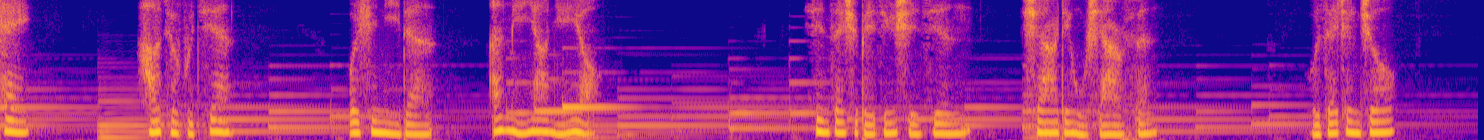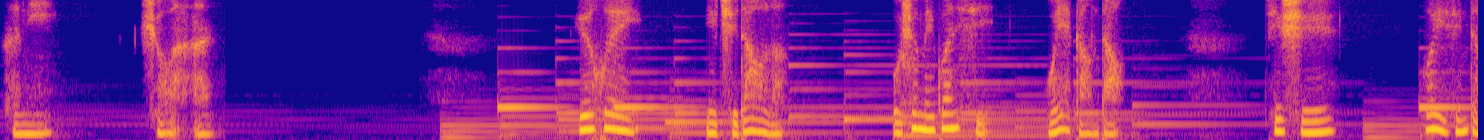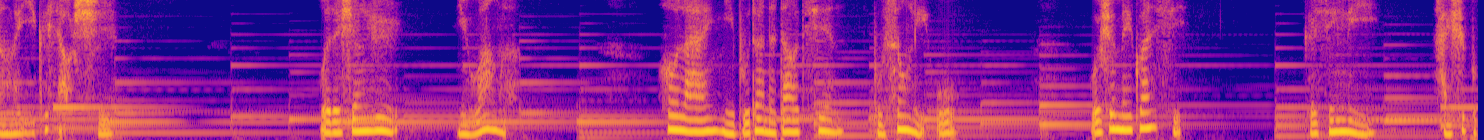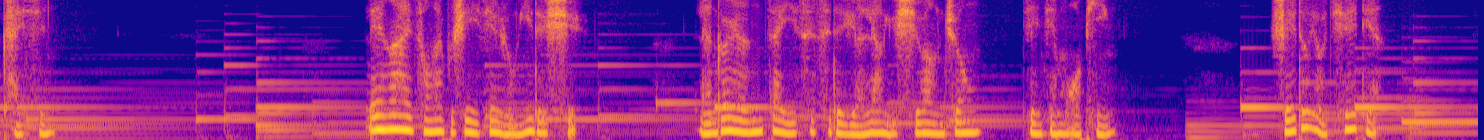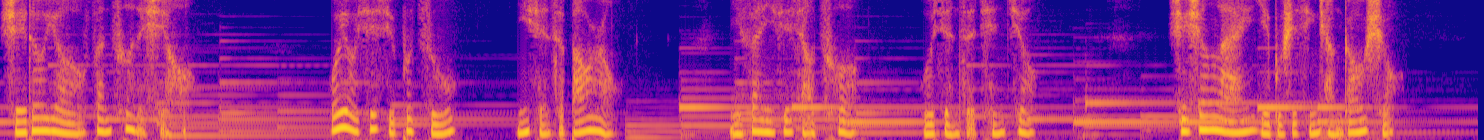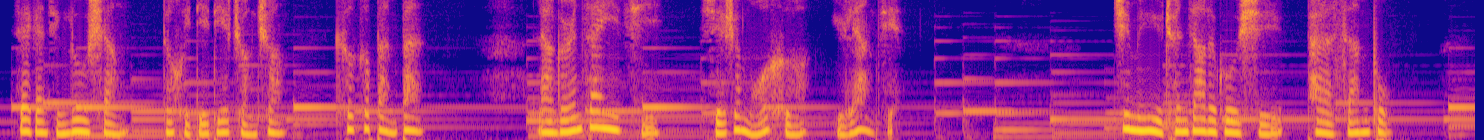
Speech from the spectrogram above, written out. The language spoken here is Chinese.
嘿，好久不见，我是你的安眠药女友。现在是北京时间十二点五十二分，我在郑州和你说晚安。约会，你迟到了，我说没关系，我也刚到。其实。我已经等了一个小时。我的生日，你忘了。后来你不断的道歉，不送礼物。我说没关系，可心里还是不开心。恋爱从来不是一件容易的事，两个人在一次次的原谅与失望中渐渐磨平。谁都有缺点。谁都有犯错的时候，我有些许不足，你选择包容；你犯一些小错，我选择迁就。谁生来也不是情场高手，在感情路上都会跌跌撞撞、磕磕绊绊。两个人在一起，学着磨合与谅解。志明与春娇的故事拍了三部。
